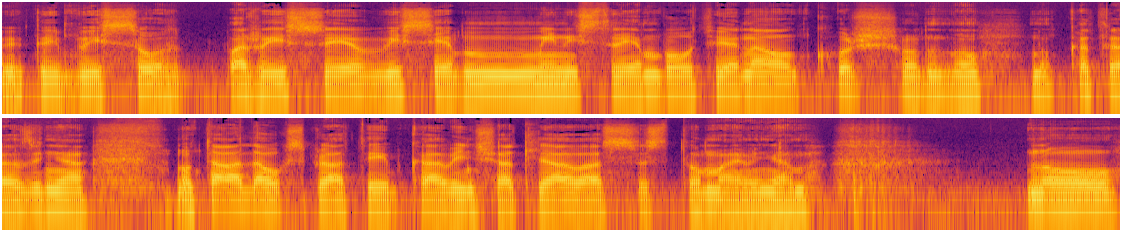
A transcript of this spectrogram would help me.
grib visu, par visiem, visiem ministriem būt vienalga, kurš un, nu, nu, katrā ziņā nu, tāda augstprātība, kā viņš atļāvās, es domāju, viņam Nu,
